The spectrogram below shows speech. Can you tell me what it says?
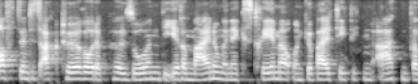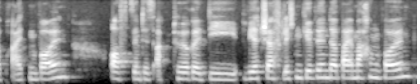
Oft sind es Akteure oder Personen, die ihre Meinung in extreme und gewalttätigen Arten verbreiten wollen Oft sind es Akteure, die wirtschaftlichen Gewinn dabei machen wollen.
